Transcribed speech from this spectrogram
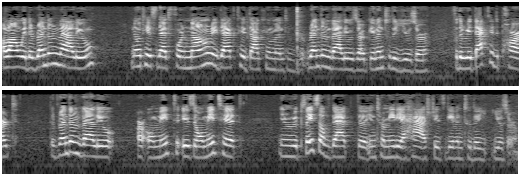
along with the random value. Notice that for non-redacted document, random values are given to the user. For the redacted part, the random value omit, is omitted. In replace of that, the intermediate hash is given to the user.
